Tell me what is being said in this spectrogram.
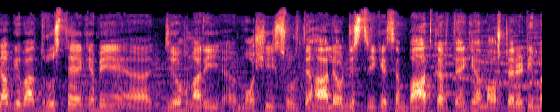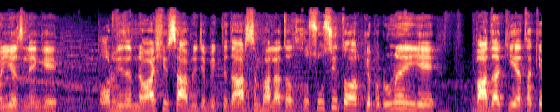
آپ کی بات درست ہے کہ ہمیں جو ہماری معاشی صورتحال ہے اور جس طریقے سے ہم بات کرتے ہیں کہ ہم آسٹریلٹی میز لیں گے اور وزیر نواز شریف صاحب نے جب اقتدار سنبھالا تھا، خصوصی طور کے اوپر انہوں نے یہ وعدہ کیا تھا کہ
